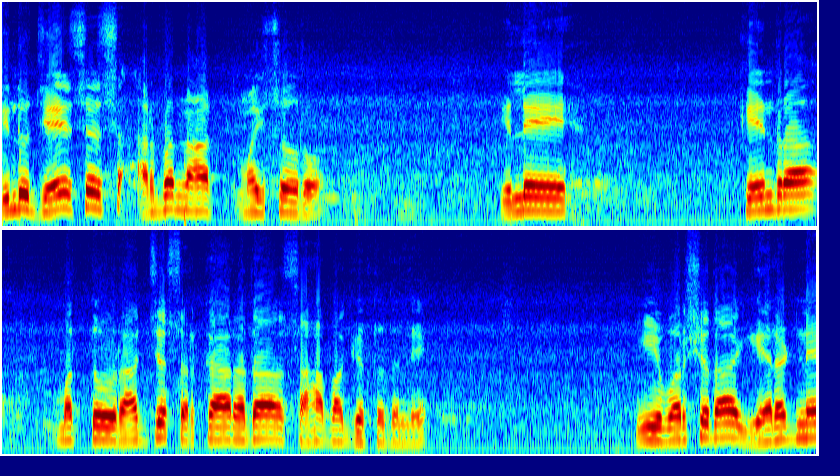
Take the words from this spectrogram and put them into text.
ಇಂದು J S S urban art Mysuru. ಇಲ್ಲಿ ಕೇಂದ್ರ ಮತ್ತು ರಾಜ್ಯ ಸರ್ಕಾರದ ಸಹಭಾಗಿತ್ವದಲ್ಲಿ ಈ ವರ್ಷದ ಎರಡನೇ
